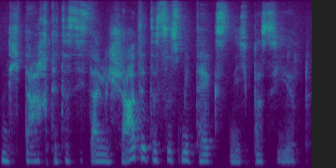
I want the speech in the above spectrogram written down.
Und ich dachte, das ist eigentlich schade, dass das mit Text nicht passiert.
